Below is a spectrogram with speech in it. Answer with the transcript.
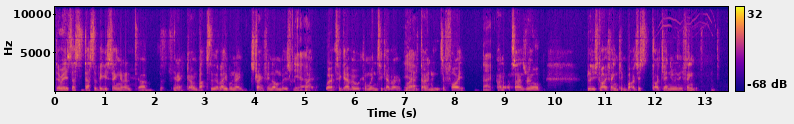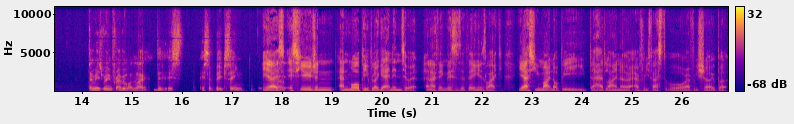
There is. That's that's the biggest thing. And uh, you know, going back to the label name, strength in numbers. Yeah. Like work together, we can win together. Yeah. Like you don't need to fight. No. I know it sounds real blue sky thinking, but I just I genuinely think there is room for everyone. Like it's it's a big scene. Yeah, it's it's huge and and more people are getting into it. And I think this is the thing is like, yes, you might not be the headliner at every festival or every show, but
